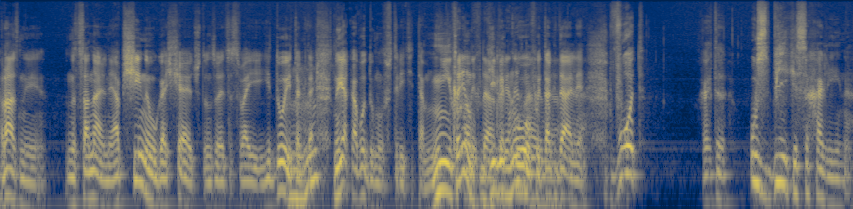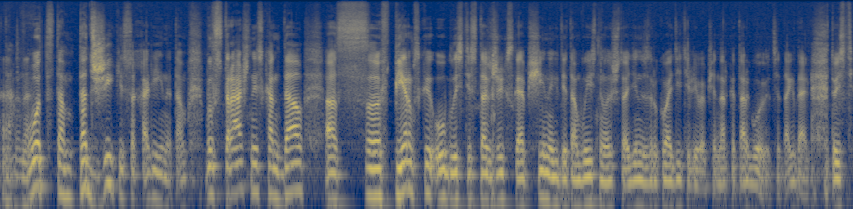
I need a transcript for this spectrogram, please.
разные национальные общины угощают, что называется, своей едой и так далее. Но я кого думал встретить? Там Нивков, коренных, да, Геликов коренных, и так да, далее. Да. Вот как-то узбеки Сахалина, там, да. вот там таджики Сахалина, там был страшный скандал а, с, в Пермской области с таджикской общиной, где там выяснилось, что один из руководителей вообще наркоторговец и так далее. То есть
